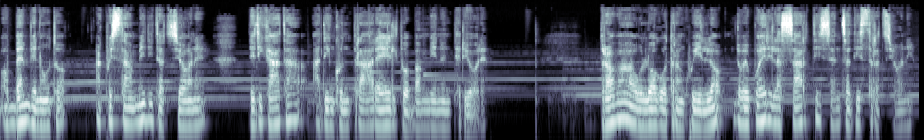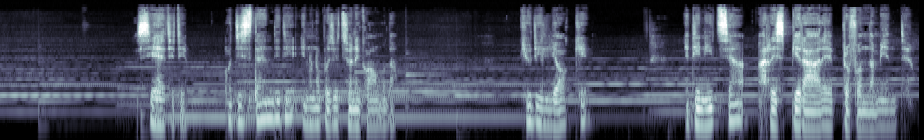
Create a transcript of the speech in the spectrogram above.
o benvenuto a questa meditazione dedicata ad incontrare il tuo bambino interiore. Trova un luogo tranquillo dove puoi rilassarti senza distrazioni. Siediti o distenditi in una posizione comoda. Chiudi gli occhi ed inizia a respirare profondamente.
